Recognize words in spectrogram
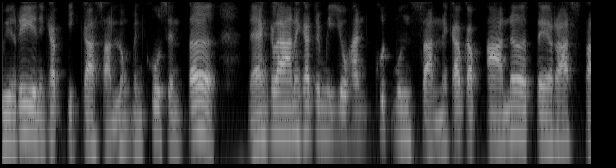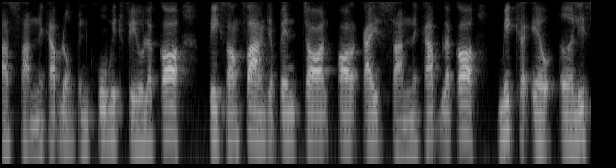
วิรีนะครับอิกาสันลงเป็นคู่เซนเตอร์แดงกลางนะครับจะมีโยฮันคุดมุนสันนะครับกับอาร์เนอร์เตรัสตาสันนะครับลงเป็นคู่มิดฟิลด์แล้วก็ปีกสองฝั่งจะเป็นจอห์นออไกสันนะครับแล้วก็มิคาเอลเออร์ลิส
